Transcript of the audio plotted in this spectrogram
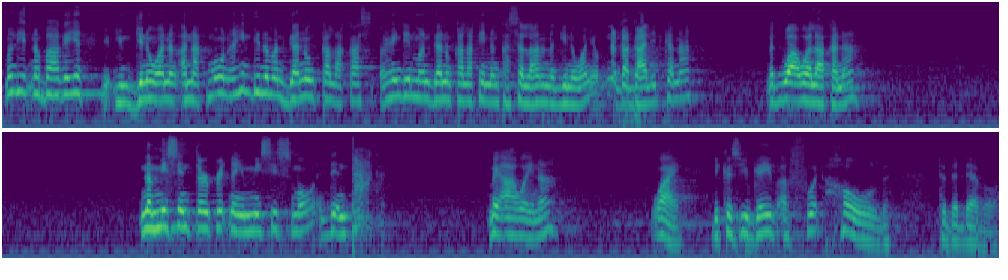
Maliit na bagay yan. Y- yung ginawa ng anak mo na hindi naman ganong kalakas or hindi naman ganong kalaki ng kasalanan na ginawa niya, nagagalit ka na. Nagwawala ka na. Na misinterpret na yung misis mo, and then pack. May away na. Why? Because you gave a foothold to the devil.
